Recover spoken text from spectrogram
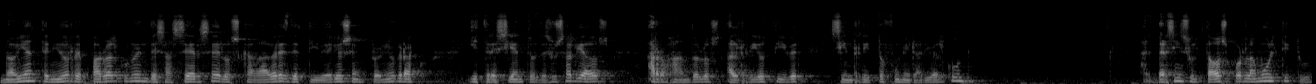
no habían tenido reparo alguno en deshacerse de los cadáveres de Tiberio Sempronio Graco y 300 de sus aliados, arrojándolos al río Tíber sin rito funerario alguno. Al verse insultados por la multitud,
